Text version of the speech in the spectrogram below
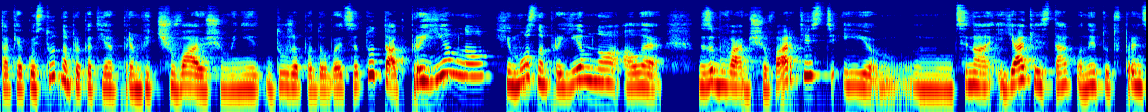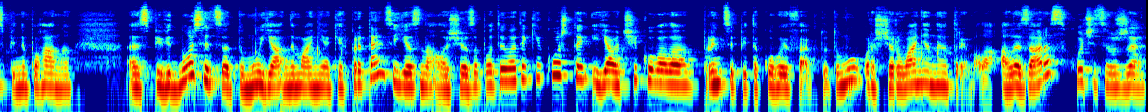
так якось тут, наприклад, я прям відчуваю, що мені дуже подобається. Тут так, приємно, хімозно приємно, але не забуваємо, що вартість і ціна і якість, так, вони тут, в принципі, непогано е, співвідносяться, тому я не маю ніяких претензій. Я знала, що я заплатила такі кошти, і я очікувала, в принципі, такого ефекту, тому розчарування не отримала. Але зараз хочеться вже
